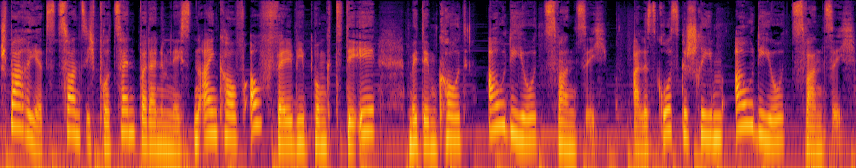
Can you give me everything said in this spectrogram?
Spare jetzt 20% bei deinem nächsten Einkauf auf felbi.de mit dem Code AUDIO20. Alles großgeschrieben AUDIO20.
